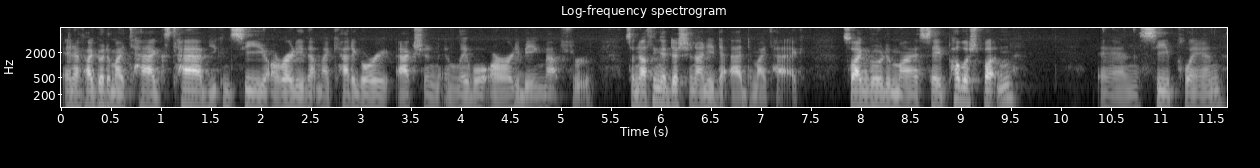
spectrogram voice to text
And if I go to my tags tab, you can see already that my category, action, and label are already being mapped through. So nothing addition I need to add to my tag. So I can go to my Save Publish button and see plan,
